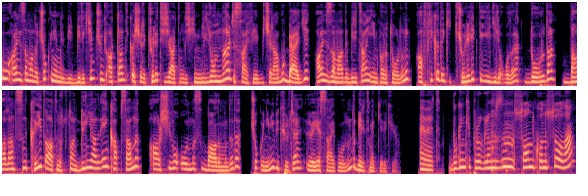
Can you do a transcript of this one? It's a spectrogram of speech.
Bu aynı zamanda çok önemli bir birikim çünkü Atlantik aşırı köle ticaretine ilişkin milyonlarca sayfayı içeren bu belge aynı zamanda Britanya İmparatorluğu'nun Afrika'daki kölelikle ilgili olarak doğrudan bağlantısını kayıt altında tutan dünyanın en kapsamlı arşivi olması bağlamında da çok önemli bir kültürel öğeye sahip olduğunu da belirtmek gerekiyor. Evet. Bugünkü programımızın son konusu olan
